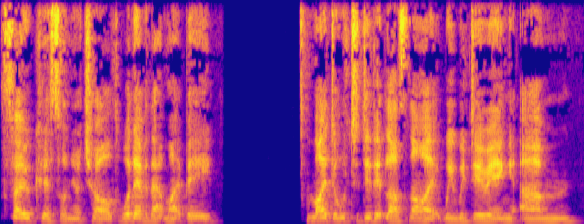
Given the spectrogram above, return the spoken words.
focus on your child whatever that might be. My daughter did it last night. We were doing um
